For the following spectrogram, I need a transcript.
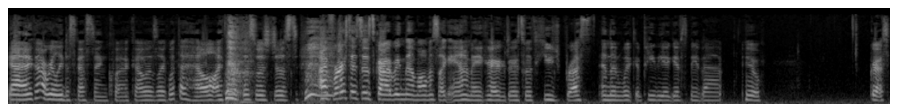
Yeah, it got really disgusting quick. I was like, what the hell? I thought this was just. At first, it's describing them almost like anime characters with huge breasts, and then Wikipedia gives me that. Ew. Gross.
